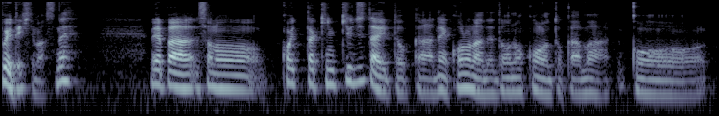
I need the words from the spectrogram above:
増えてきてますね。やっぱそのこういった緊急事態とかねコロナでどうのこうのとかまあこう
